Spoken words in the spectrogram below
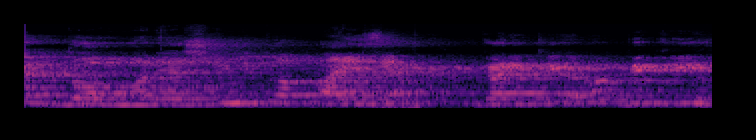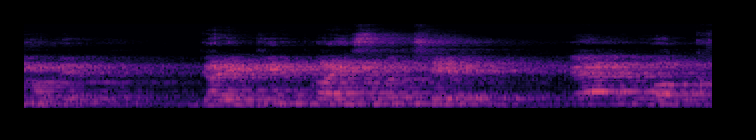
একদম মানে সীমিত প্রাইসে গাড়িটি এবার বিক্রি হবে। গাড়িটির প্রাইস হচ্ছে এক লক্ষ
